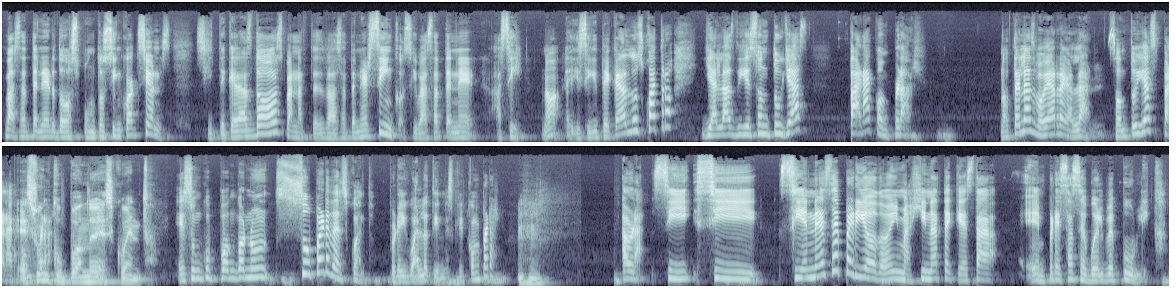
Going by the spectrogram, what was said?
vas a tener 2.5 acciones. Si te quedas dos, van a, vas a tener cinco. Si vas a tener así, ¿no? Y si te quedas los cuatro, ya las 10 son tuyas para comprar. No te las voy a regalar, son tuyas para comprar. Es un cupón de descuento es un cupón con un súper descuento, pero igual lo tienes que comprar. Ahora, si, si, si en ese periodo, imagínate que esta empresa se vuelve pública.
